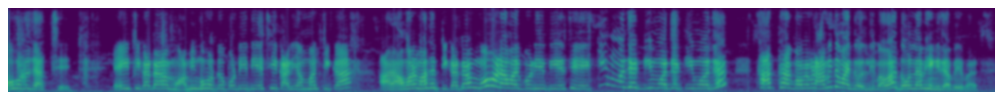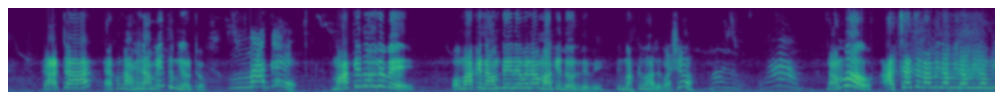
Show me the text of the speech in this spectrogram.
মোহরও যাচ্ছে। এই টিকাটা আমি মোহরকে পরিয়ে দিয়েছি কারিয়াম্মার টিকা। আর আমার মাথার টিকাটা মোহর আমায় পরিয়ে দিয়েছে। কি মজা কি মজা কি মজা। থাক থাক বাবা এবার আমি তোমায় দোল দিই বাবা দোলনা ভেঙে যাবে এবার। টাটা এখন আমি নামি তুমি ওঠো। মাকে। মাকে দোল দেবে? ও মাকে নামতেই দেবে না মাকে দোল দেবে। তুমি মাকে ভালোবাসো? নামবো? আচ্ছা আচ্ছা নামি নামি নামি নামি।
